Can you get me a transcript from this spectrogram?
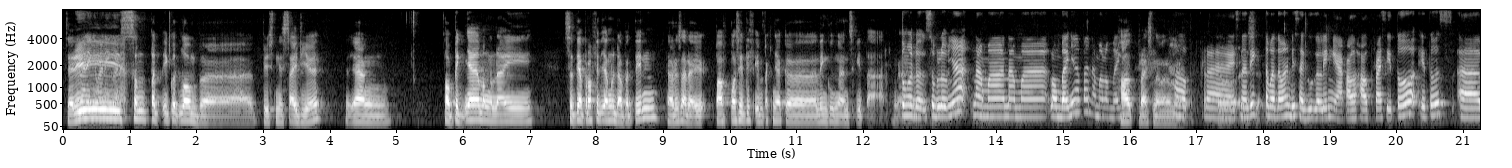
Jadi Gimana, gimana, gimana? sempat ikut lomba business idea yang topiknya mengenai setiap profit yang lu dapetin harus ada positif impact-nya ke lingkungan sekitar. Nah, Tunggu dulu, sebelumnya nama-nama lombanya apa? Nama lombanya? Halt price namanya. Halt Prize. Tuh, Nanti teman-teman bisa googling ya. Kalau Halt Prize itu itu uh,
